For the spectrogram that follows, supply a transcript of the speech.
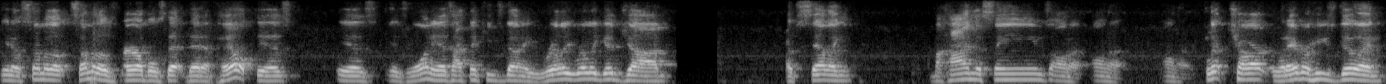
you know, some of those some of those variables that that have helped is is is one is I think he's done a really really good job of selling behind the scenes on a on a on a flip chart, whatever he's doing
